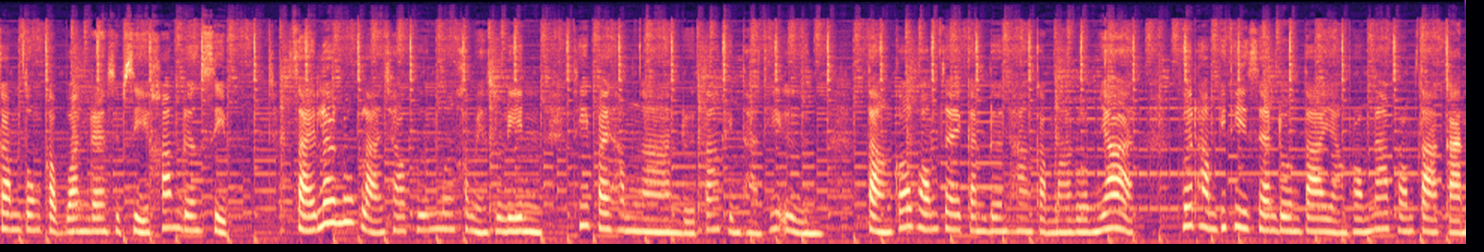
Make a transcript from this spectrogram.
กรรมตรงกับวันแรม 14 ข้ามเดือน 10 สายเลือดลูกหลานชาวพื้นเมืองเขมรสุรินทร์ที่ไปทำงานหรือตั้งถิ่นฐานที่อื่น ต่างก็พร้อมใจกันเดินทางกลับมารวมญาติ เพื่อทำพิธีแซนโดนตาอย่างพร้อมหน้าพร้อมตากัน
